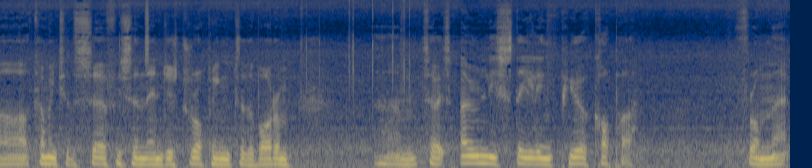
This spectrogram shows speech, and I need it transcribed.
are coming to the surface and then just dropping to the bottom. Um, so it's only stealing pure copper from that.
